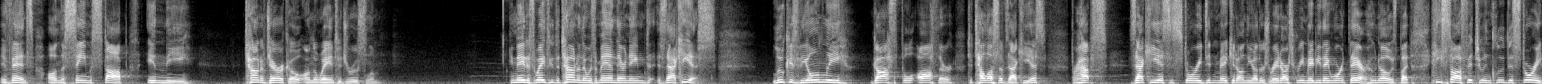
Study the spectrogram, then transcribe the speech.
events on the same stop in the town of Jericho on the way into Jerusalem. He made his way through the town, and there was a man there named Zacchaeus. Luke is the only gospel author to tell us of Zacchaeus. Perhaps Zacchaeus' story didn't make it on the others' radar screen. Maybe they weren't there. Who knows? But he saw fit to include this story.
